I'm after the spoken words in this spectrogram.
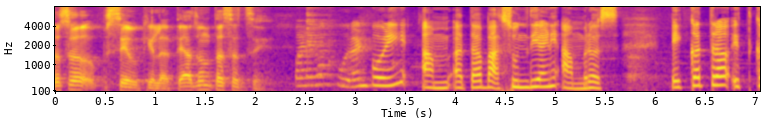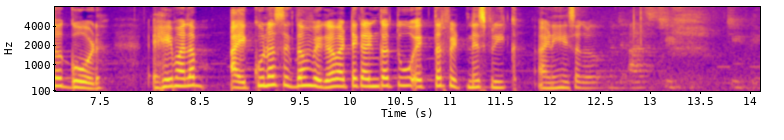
तसं सेव्ह केलं. ते अजून तसंच आहे. पण पुरणपोळी आम आता बासुंदी आणि आमरस एकत्र इतकं गोड हे मला ऐकूनच एकदम वेगळं वाटते कारण का तू एकतर फिटनेस फ्रीक आणि हे सगळं म्हणजे आज cheat- cheat आहे.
